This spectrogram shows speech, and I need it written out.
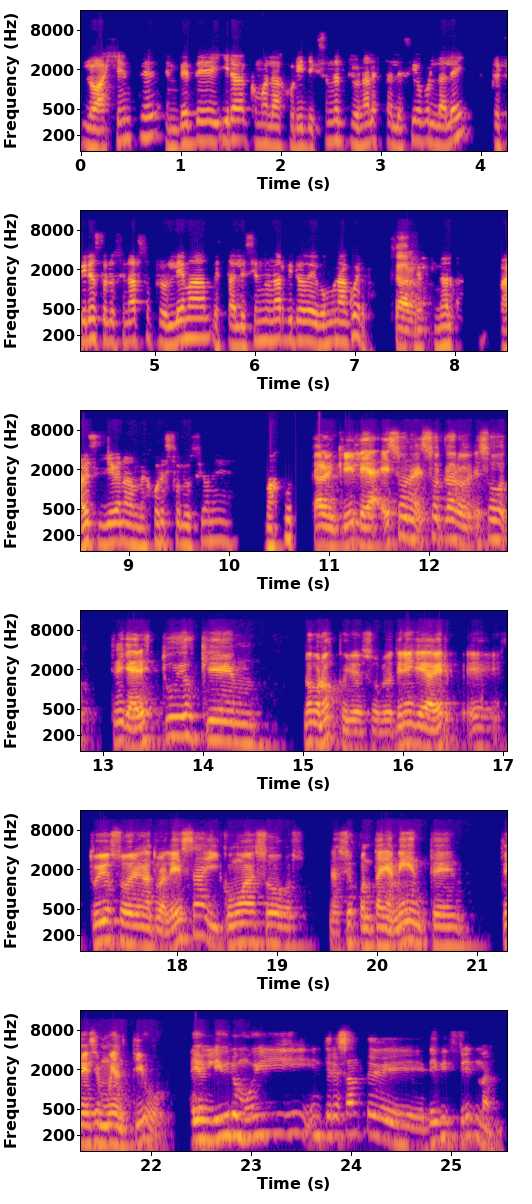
los agentes, en vez de ir a, como a la jurisdicción del tribunal establecido por la ley, prefieren solucionar sus problemas estableciendo un árbitro de común acuerdo. Claro. al final, a veces llegan a mejores soluciones más justas. Claro, increíble. Eso, eso, claro, eso tiene que haber estudios que no conozco yo eso, pero tiene que haber eh, estudios sobre naturaleza y cómo eso nació espontáneamente. Tiene que ser muy antiguo. Hay un libro muy interesante de David Friedman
